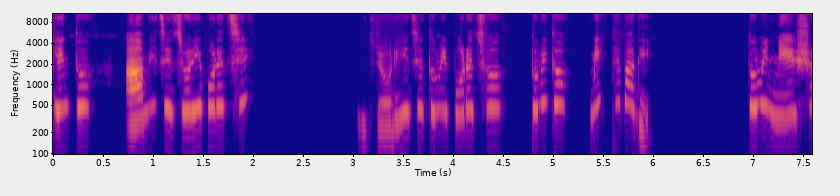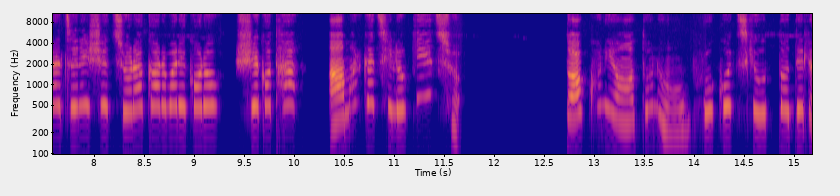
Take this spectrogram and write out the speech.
কিন্তু আমি যে জড়িয়ে পড়েছি, জড়িয়ে যে তুমি পড়েছ, তুমি তো মিথ্যেবাদী। তুমি নেশা জিনিসের চোরা কারবারি করো, সে কথা আমার কাছে লুকিয়েছ। তখনই অতনু ভ্রুকুচকে উত্তর দিল,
